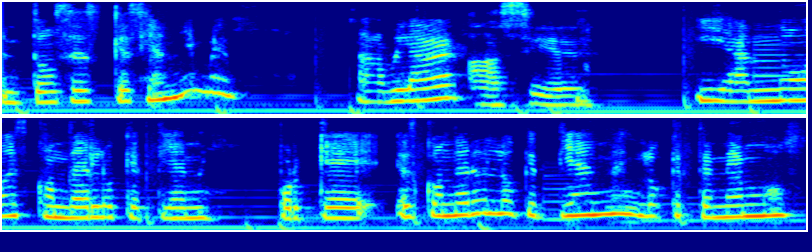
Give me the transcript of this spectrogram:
Entonces, que se animen a hablar. Así es. Y a no esconder lo que tienen porque esconder lo que tienen, lo que tenemos,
